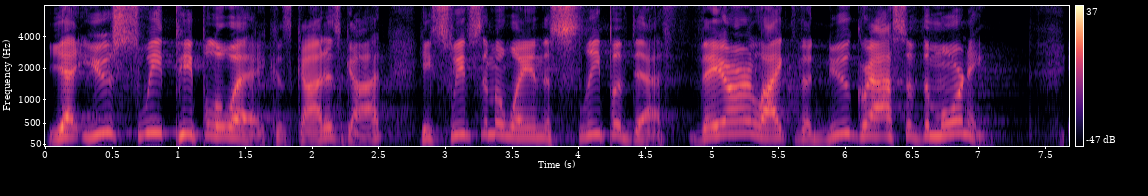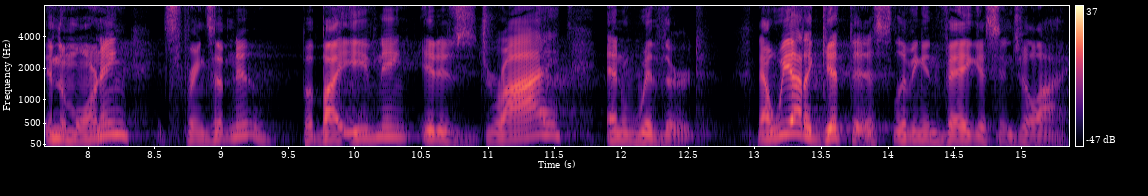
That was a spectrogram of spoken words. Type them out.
Yet you sweep people away, because God is God. He sweeps them away in the sleep of death. They are like the new grass of the morning. In the morning, it springs up new, but by evening, it is dry and withered. Now, we ought to get this living in Vegas in July.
